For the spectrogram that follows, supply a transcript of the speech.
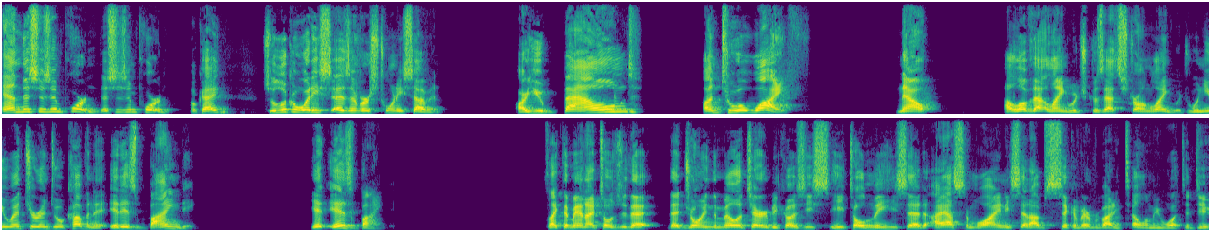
and this is important. This is important. Okay. So look at what he says in verse 27. Are you bound unto a wife? Now, I love that language because that's strong language. When you enter into a covenant, it is binding. It is binding. It's like the man I told you that, that joined the military because he, he told me, he said, I asked him why, and he said, I'm sick of everybody telling me what to do.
